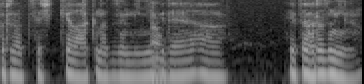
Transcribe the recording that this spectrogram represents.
pořád seš kilák nad zemí no. někde no. a je to hrozný, no.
